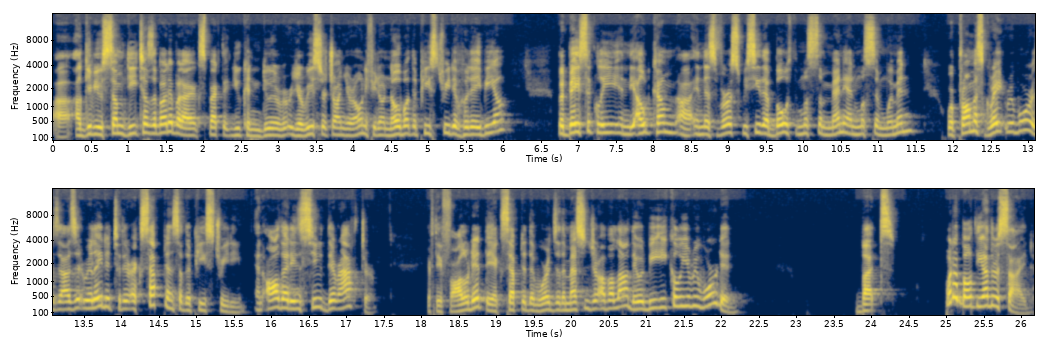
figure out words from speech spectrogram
uh, I'll give you some details about it, but I expect that you can do your research on your own if you don't know about the peace treaty of Hudaybiyah. But basically, in the outcome uh, in this verse, we see that both Muslim men and Muslim women were promised great rewards as it related to their acceptance of the peace treaty and all that ensued thereafter. If they followed it, they accepted the words of the Messenger of Allah, they would be equally rewarded. But what about the other side?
